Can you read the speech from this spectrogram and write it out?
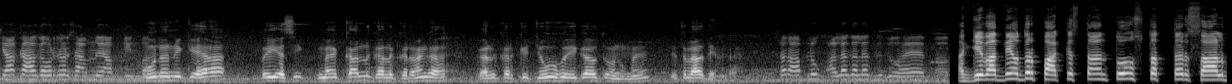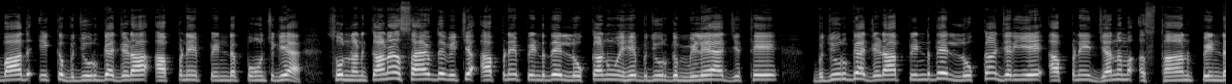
ਕਿਆ ਕਹਾ ਗਵਰਨਰ ਸਾਹਿਬ ਨੇ ਆਪਕੀ ਉਹਨਾਂ ਨੇ ਕਿਹਾ ਭਈ ਅਸੀਂ ਮੈਂ ਕੱਲ ਗੱਲ ਕਰਾਂਗਾ ਗੱਲ ਕਰਕੇ ਜੋ ਹੋਏਗਾ ਉਹ ਤੁਹਾਨੂੰ ਮੈਂ ਇਤਲਾਹ ਦੇਵਾਂਗਾ सर आप लोग अलग अलग जो है अ, ਅੱਗੇ ਵਧਦੇ ਹਾਂ ਉਧਰ ਪਾਕਿਸਤਾਨ ਤੋਂ 77 ਸਾਲ ਬਾਅਦ ਇੱਕ ਬਜ਼ੁਰਗ ਹੈ ਜਿਹੜਾ ਆਪਣੇ ਪਿੰਡ ਪਹੁੰਚ ਗਿਆ ਹੈ। ਸੋ ਨਨਕਾਣਾ ਸਾਹਿਬ ਦੇ ਵਿੱਚ ਆਪਣੇ ਪਿੰਡ ਦੇ ਲੋਕਾਂ ਨੂੰ ਇਹ ਬਜ਼ੁਰਗ ਮਿਲਿਆ ਜਿੱਥੇ ਬਜ਼ੁਰਗ ਹੈ ਜਿਹੜਾ ਪਿੰਡ ਦੇ ਲੋਕਾਂ ਜਰੀਏ ਆਪਣੇ ਜਨਮ ਅਸਥਾਨ ਪਿੰਡ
